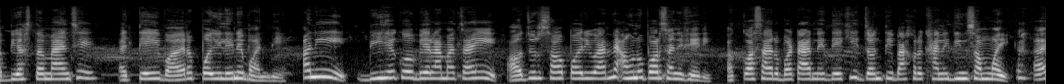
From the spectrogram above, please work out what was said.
व्यस्त मान्छे त्यही भएर पहिले नै भनिदिए अनि बिहेको बेलामा चाहिँ हजुर सपरिवार नै आउनुपर्छ नि फेरि। कसार बटार्नेदेखि जन्ती बाख्रो खाने दिनसम्मै। है?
